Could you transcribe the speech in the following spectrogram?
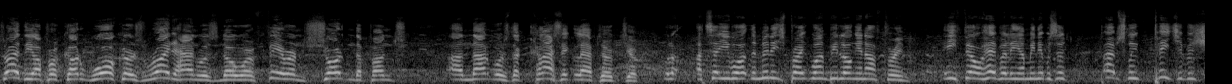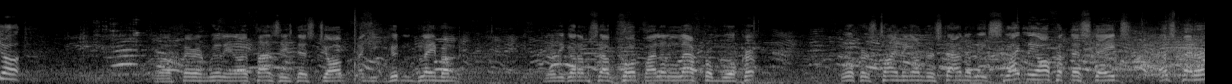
tried the uppercut. Walker's right hand was nowhere. Fearon shortened the punch, and that was the classic left hook. Well, I tell you what, the minutes break won't be long enough for him. He fell heavily. I mean, it was an absolute peach of a shot. Well, Fearon really now fancies this job, and you couldn't blame him. Nearly got himself caught by a little left from Walker. Walker's timing, understandably, slightly off at this stage. That's better.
